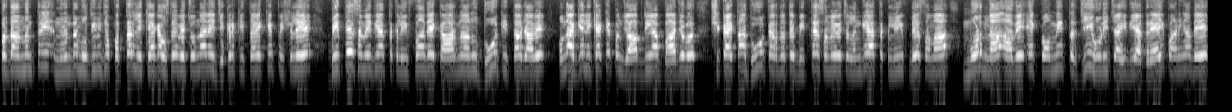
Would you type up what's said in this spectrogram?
ਪ੍ਰਧਾਨ ਮੰਤਰੀ ਨਰਿੰਦਰ ਮੋਦੀ ਨੂੰ ਜੋ ਪੱਤਰ ਲਿਖਿਆ ਗਿਆ, ਉਸ ਦੇ ਵਿੱਚ ਉਹਨਾਂ ਨੇ ਜ਼ਿਕਰ ਕੀਤਾ ਹੈ ਕਿ ਪਿਛਲੇ ਬੀਤੇ ਸਮੇਂ ਦੀਆਂ ਤਕਲੀਫਾਂ ਦੇ ਕਾਰਨਾਂ ਨੂੰ ਦੂਰ ਕੀਤਾ ਜਾਵੇ। ਉਹਨਾਂ ਅੱਗੇ ਲਿਖਿਆ ਕਿ ਪੰਜਾਬ ਦੀਆਂ ਵਾਜਬ ਸ਼ਿਕਾਇਤਾਂ ਦੂਰ ਕਰਨ ਤੇ ਬੀਤੇ ਸਮੇਂ ਵਿੱਚ ਲੰਘਿਆ ਤਕਲੀਫ ਦੇ ਸਮਾਂ ਮੁੜ ਨਾ ਆਵੇ, ਇਹ ਕੌਮੀ ਤਰਜੀਹ ਹੋਣੀ ਚਾਹੀਦੀ ਹੈ। ਦਰਿਆਈ ਪਾਣੀਆਂ ਦੇ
